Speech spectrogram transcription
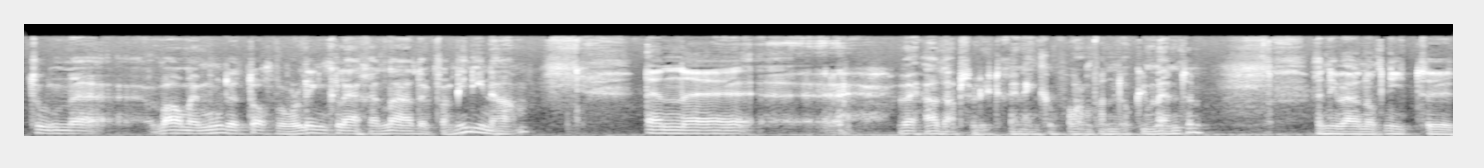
toen uh, wou mijn moeder toch wel link leggen naar de familienaam. En uh, wij hadden absoluut geen enkele vorm van documenten. En die waren ook niet uh,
